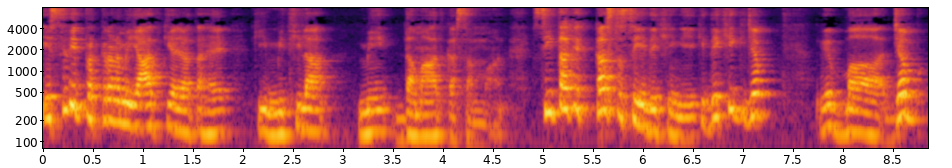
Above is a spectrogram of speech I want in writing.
इसी प्रकरण में याद किया जाता है कि मिथिला में दामाद का सम्मान। सीता के कष्ट से ये देखेंगे कि देखिए कि जब जब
